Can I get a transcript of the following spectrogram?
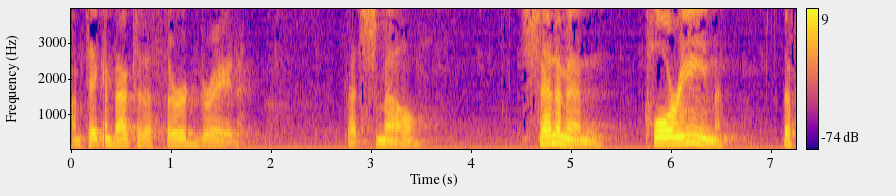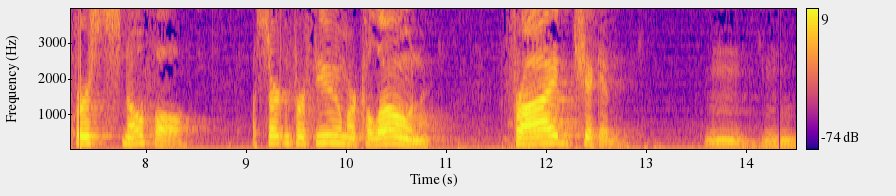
I'm taken back to the third grade. That smell cinnamon, chlorine, the first snowfall, a certain perfume or cologne, fried chicken, mm-hmm.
